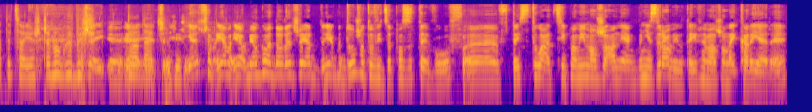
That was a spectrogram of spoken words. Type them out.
A ty co jeszcze mogłabyś e, e, dodać? Ja, jeszcze, ja, ja mogłabym dodać, że ja jakby dużo tu widzę pozytywów w tej sytuacji, pomimo, że on jakby nie zrobił tej wymarzonej kariery,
